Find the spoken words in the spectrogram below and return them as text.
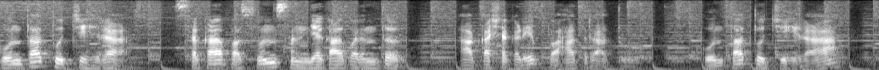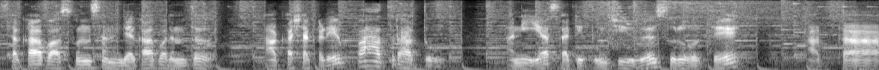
कोणता तो चेहरा सकाळपासून संध्याकाळपर्यंत आकाशाकडे पाहत राहतो? कोणता तो चेहरा सकाळपासून संध्याकाळपर्यंत आकाशाकडे पाहत राहतो? आणि यासाठी तुमची वेळ सुरू होते आता.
